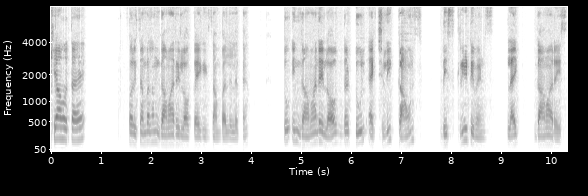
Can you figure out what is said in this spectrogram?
क्या होता है फॉर एग्जाम्पल हम गामा रे लॉग का एक एग्जाम्पल ले लेते हैं तो इन गामा रे लॉग द टूल एक्चुअली काउंट्स discrete events like gamma rays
